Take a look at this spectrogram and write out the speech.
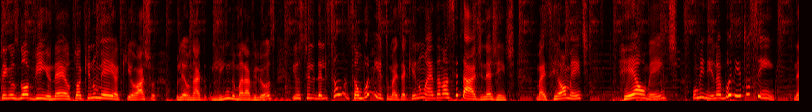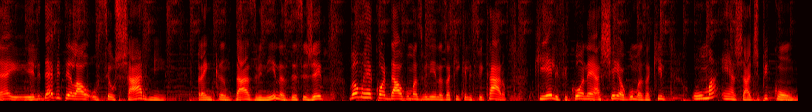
tem os novinhos, né? Eu tô aqui no meio aqui. Eu acho o Leonardo lindo, maravilhoso. E os filhos dele são, são bonitos, mas é que não é da nossa idade, né, gente? Mas realmente, realmente, o menino é bonito sim, né? E ele deve ter lá o, seu charme pra encantar as meninas desse jeito. Vamos recordar algumas meninas aqui que eles ficaram? Que ele ficou, né? Achei algumas aqui. Uma é a Jade Picon.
